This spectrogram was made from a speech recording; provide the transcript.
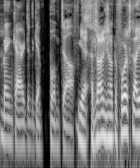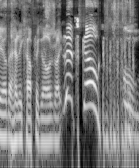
main character to get bumped off. Yeah, as long as you're not the first guy out of the helicopter goes, right, let's go. Boom.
